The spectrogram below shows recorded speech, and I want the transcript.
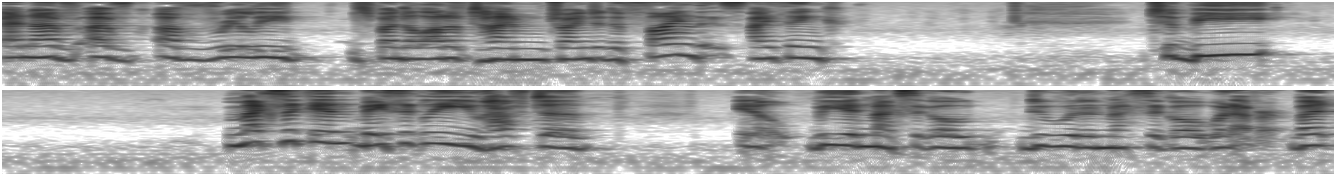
and I've I've I've really spent a lot of time trying to define this. I think to be Mexican, basically, you have to, you know, be in Mexico, do it in Mexico, whatever. But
